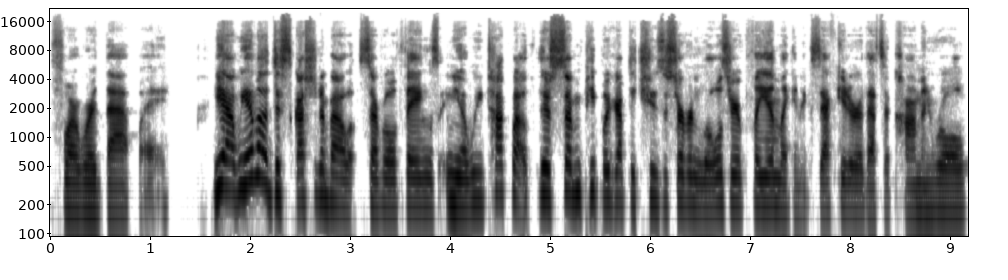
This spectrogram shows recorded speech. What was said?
forward that way. Yeah, we have a discussion about several things. You know, we talk about there's some people you have to choose a certain roles you're playing, like an executor, that's a common role.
